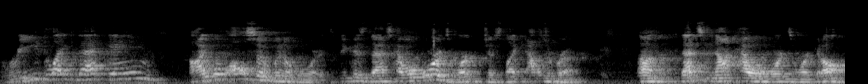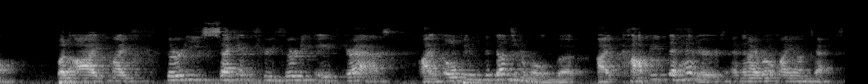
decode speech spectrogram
read like that game, I will also win awards because that's how awards work, just like algebra. Um, that's not how awards work at all. But I my 32nd through 38th drafts, I opened the Dungeon World book, I copied the headers, and then I wrote my own text.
